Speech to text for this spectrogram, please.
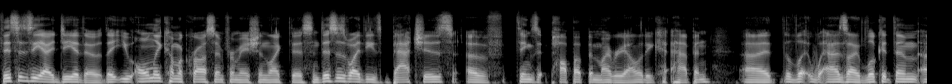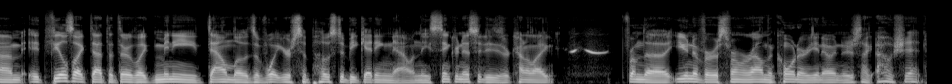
this is the idea, though, that you only come across information like this, and this is why these batches of things that pop up in my reality happen. Uh, the, as I look at them, um, it feels like that that they're like mini downloads of what you're supposed to be getting now, and these synchronicities are kind of like from the universe from around the corner, you know, and you're just like, oh shit.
